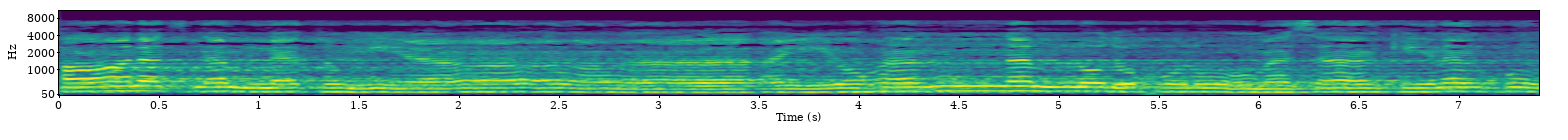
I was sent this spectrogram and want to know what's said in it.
قالت نملة يا أيها النمل ادخلوا مساكنكم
